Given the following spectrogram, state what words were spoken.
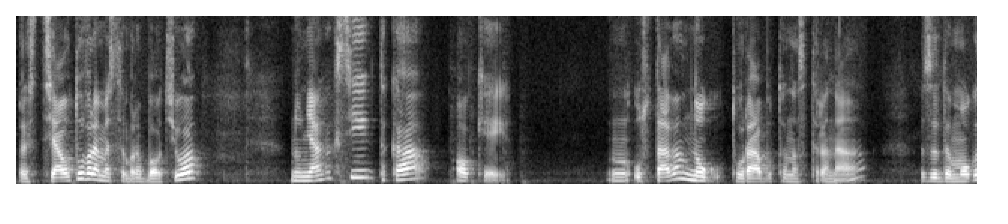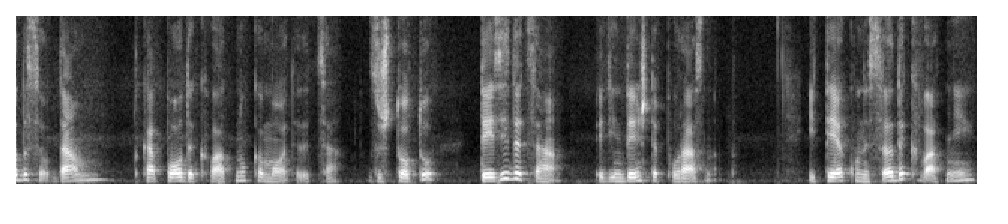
През цялото време съм работила, Но някак си така, окей, оставям многото работа на страна, за да мога да се отдам така по-адекватно към моите деца. Защото тези деца един ден ще пораснат. И те, ако не са адекватни,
